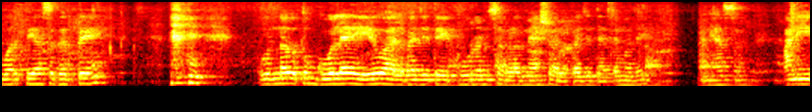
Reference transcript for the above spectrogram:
वरती असं करते. पूर्ण तो गोल आहे हे व्हायला पाहिजे ते पुरण सगळं मॅश व्हायला पाहिजे त्याच्यामध्ये. आणि असं. आणि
